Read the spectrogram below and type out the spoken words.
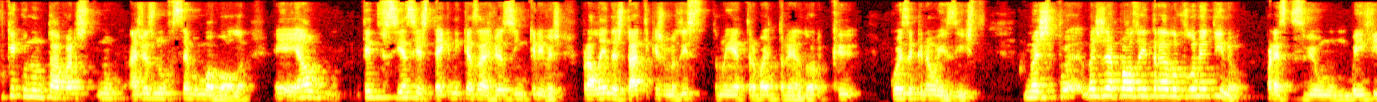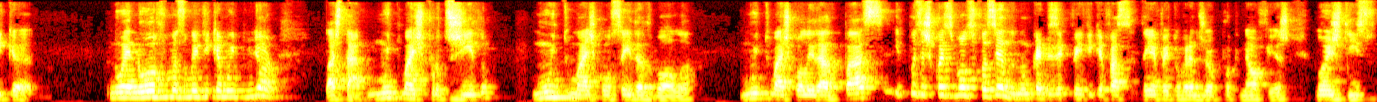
porque é que o Nuno Tavares não, às vezes não recebe uma bola? É, é algo tem deficiências técnicas às vezes incríveis, para além das táticas, mas isso também é trabalho do treinador, que, coisa que não existe. Mas, mas após a entrada do Florentino, parece que se viu um Benfica, não é novo, mas um Benfica muito melhor. Lá está, muito mais protegido, muito mais com saída de bola, muito mais qualidade de passe, e depois as coisas vão-se fazendo. Não quer dizer que o Benfica faça, tenha feito um grande jogo, porque não fez, longe disso,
